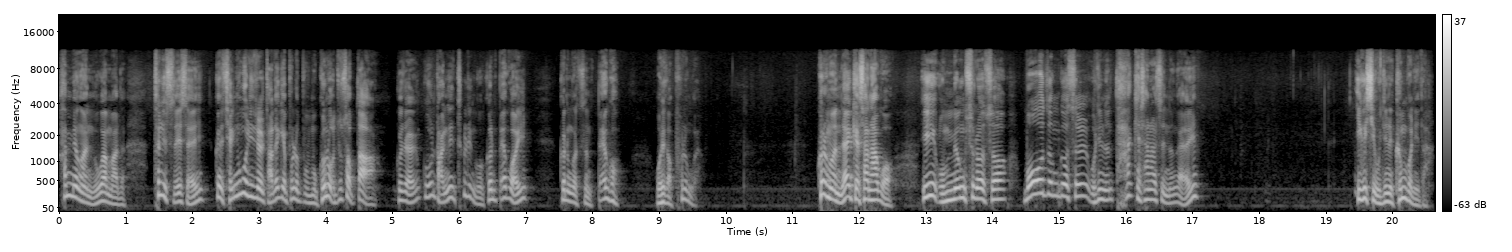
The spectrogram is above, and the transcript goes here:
한 명은 누가 맞아? 틀릴 수도 있어요. 그 생년월일을 다르게 불러보면 그건 어쩔 수 없다. 그죠? 그건 당연히 틀린 거. 그건 빼고, 그런 것은 빼고 우리가 푸는 거야. 그러면 내 계산하고 이 운명수로서 모든 것을 우리는 다 계산할 수 있는 거야. 이것이 우리는 근본이다.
